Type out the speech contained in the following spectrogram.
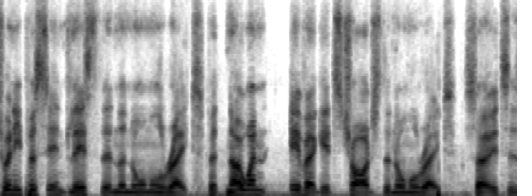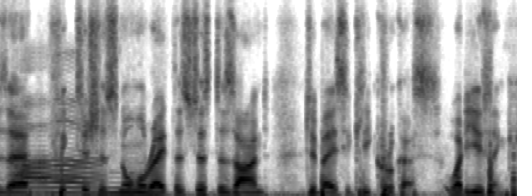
20% less than the normal rate, but no one ever gets charged the normal rate. So it is a fictitious normal rate that's just designed to basically crook us. What do you think?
